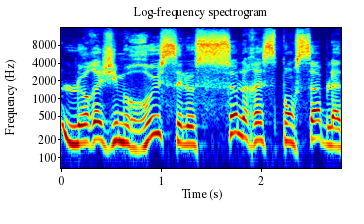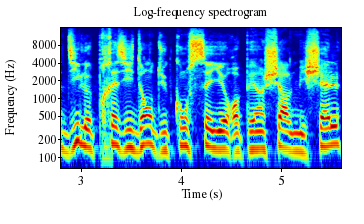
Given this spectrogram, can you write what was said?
Le régime russe est le seul responsable, a dit le président du Conseil européen Charles Michel.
